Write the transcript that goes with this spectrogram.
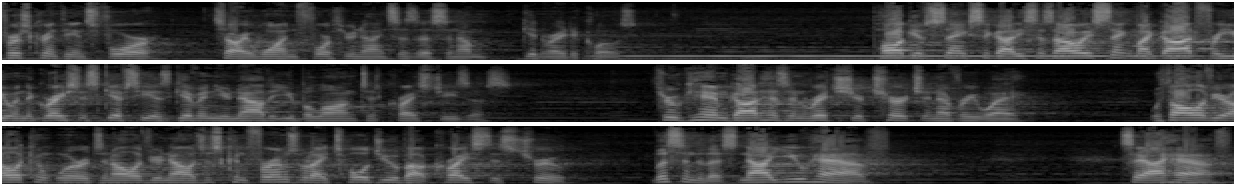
1 corinthians 4 sorry, 1, 4 through 9 says this, and I'm getting ready to close. Paul gives thanks to God. He says, I always thank my God for you and the gracious gifts he has given you now that you belong to Christ Jesus. Through him, God has enriched your church in every way. With all of your eloquent words and all of your knowledge, this confirms what I told you about Christ is true. Listen to this. Now you have, say, I have,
